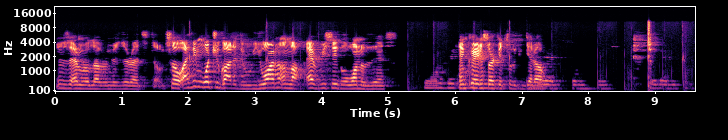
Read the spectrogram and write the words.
This is the emerald lever and this is the redstone. So I think what you gotta do, you wanna unlock every single one of this You and create a circuit so we can get up. the redstone first. Break everything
